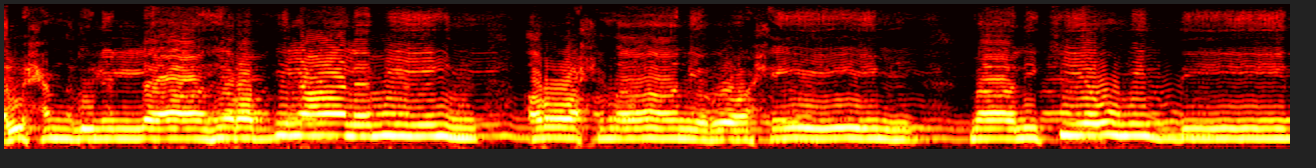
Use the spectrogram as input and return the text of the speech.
الحمد لله رب العالمين الرحمن الرحيم مالك يوم الدين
